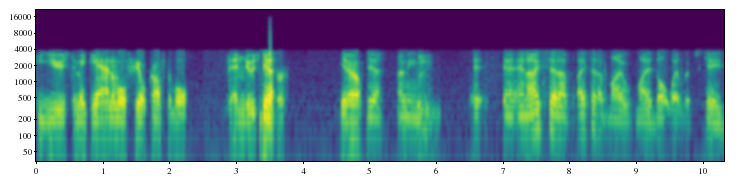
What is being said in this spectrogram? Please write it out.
to use to make the animal feel comfortable than newspaper. You know? Yeah, I mean, and, and I set up I set up my my adult white lips cage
